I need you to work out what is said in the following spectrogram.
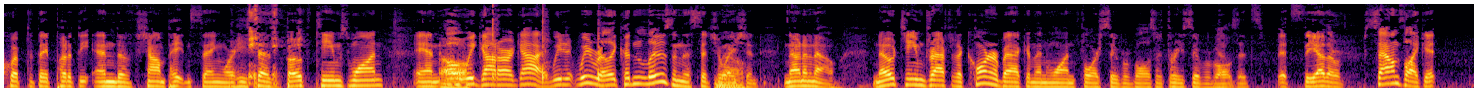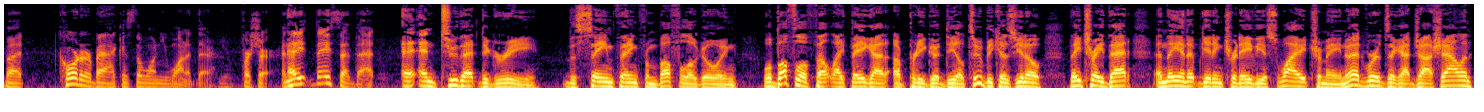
quip that they put at the end of Sean Payton's thing where he says both teams won and oh, Oh. we got our guy. We we really couldn't lose in this situation. No, no, no. No team drafted a cornerback and then won four Super Bowls or three Super Bowls. It's it's the other sounds like it, but quarterback is the one you wanted there for sure. And they they said that. And, and to that degree, the same thing from Buffalo going, well, Buffalo felt like they got a pretty good deal too because, you know, they trade that and they end up getting Tre'Davious White, Tremaine Edwards, they got Josh Allen.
